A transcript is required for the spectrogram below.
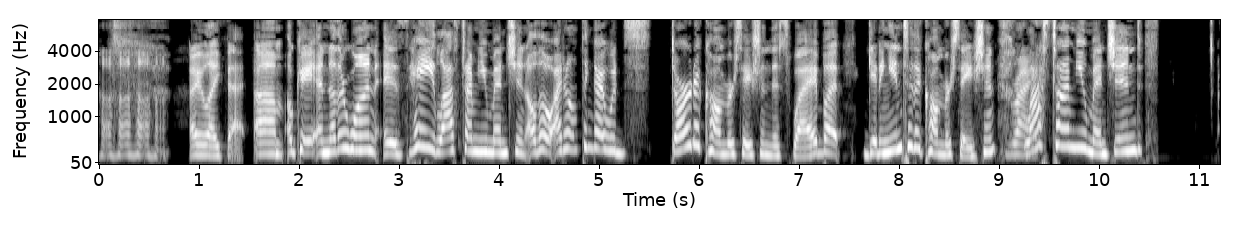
I like that. Um, okay, another one is, hey, last time you mentioned, although I don't think I would start a conversation this way, but getting into the conversation. Right. Last time you mentioned,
